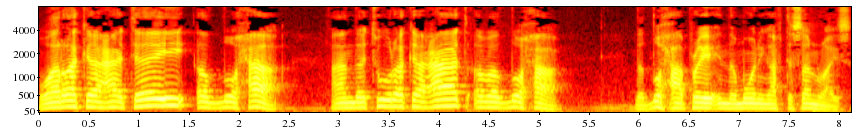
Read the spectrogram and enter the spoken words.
وركعتي الضحى and the two raka'at of الضحى the duha prayer in the morning after sunrise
